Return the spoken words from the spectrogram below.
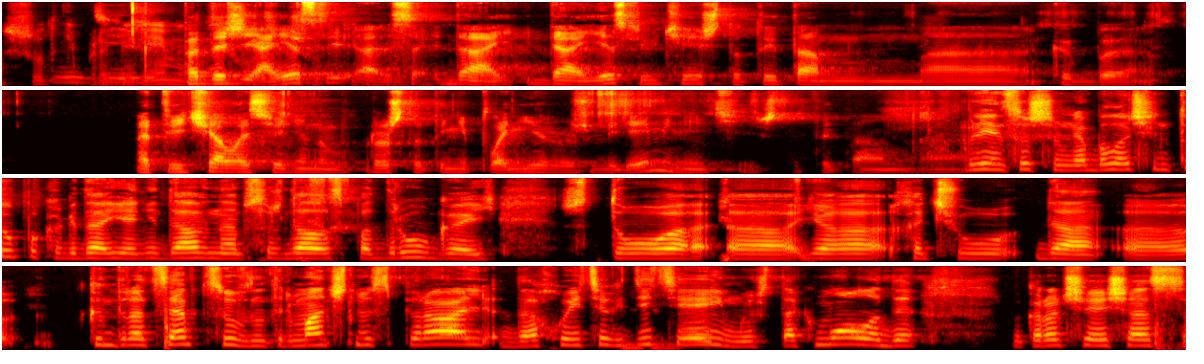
Шутки про беременность. Подожди, а если... а, Да, да, если учесть, что ты там а, как бы отвечала сегодня на вопрос, что ты не планируешь беременеть, и что ты там... а, Блин, слушай, у меня было очень тупо, когда я недавно обсуждала с подругой, что э, я хочу, да, э, контрацепцию, внутриматочную спираль, да хуй этих детей, мы же так молоды. Ну, короче, я сейчас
